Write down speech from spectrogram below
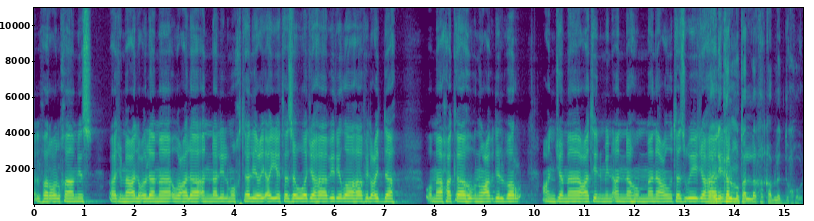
الفرع الخامس أجمع العلماء على أن للمختلع أن يتزوجها برضاها في العدة. وما حكاه ابن عبد البر عن جماعة من أنهم منعوا تزويجها يعني كالمطلقه قبل الدخول.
